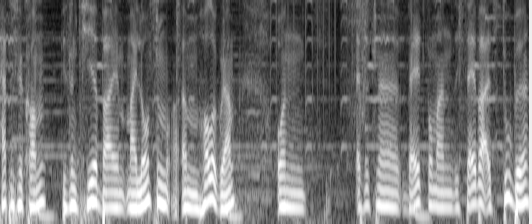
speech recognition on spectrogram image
Herzlich willkommen. Wir sind hier bei My Lonesome ähm, Hologram und es ist eine Welt, wo man sich selber als Double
